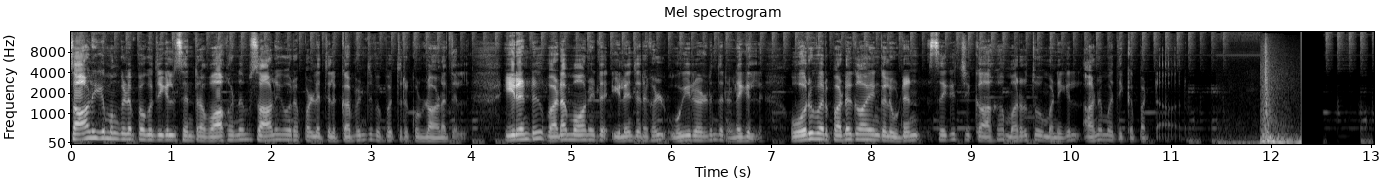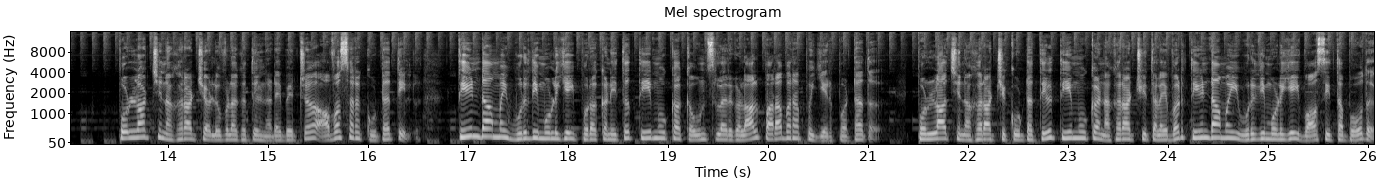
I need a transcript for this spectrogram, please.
சாலியமங்கலம் பகுதியில் சென்ற வாகனம் சாலையோர பள்ளத்தில் கவிழ்ந்து விபத்திற்குள்ளானதில் இரண்டு வடமாநில இளைஞர்கள் உயிரிழந்த நிலையில் ஒருவர் படுகாயங்களுடன் சிகிச்சைக்காக மருத்துவமனையில் அனுமதிக்கப்பட்டார். பொள்ளாச்சி நகராட்சி அலுவலகத்தில் நடைபெற்ற அவசர கூட்டத்தில் தீண்டாமை உறுதிமொழியை புறக்கணித்த திமுக கவுன்சிலர்களால் பரபரப்பு ஏற்பட்டது. பொள்ளாச்சி நகராட்சி கூட்டத்தில் திமுக நகராட்சி தலைவர் தீண்டாமை உறுதிமொழியை வாசித்தபோது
